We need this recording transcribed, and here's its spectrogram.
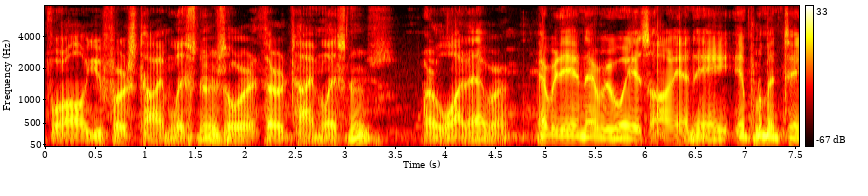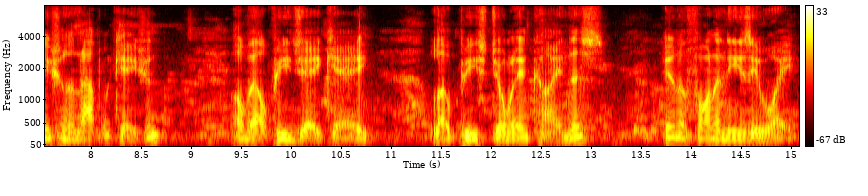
For all you first time listeners or third time listeners or whatever, every day and every way is INA implementation and application of LPJK, love, peace, joy, and kindness in a fun and easy way.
